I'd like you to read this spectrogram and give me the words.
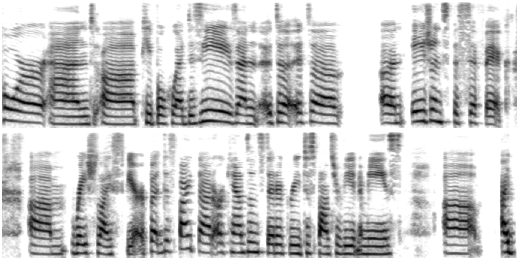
poor and uh, people who had disease, and it's a it's a an Asian specific um, racialized fear. But despite that, Arkansans did agree to sponsor Vietnamese. Um, I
